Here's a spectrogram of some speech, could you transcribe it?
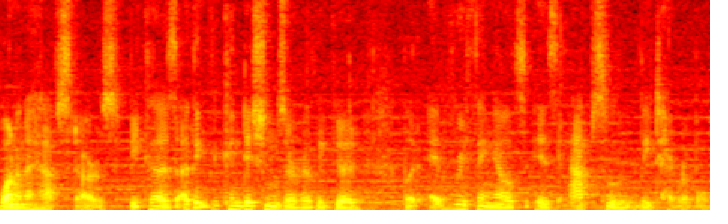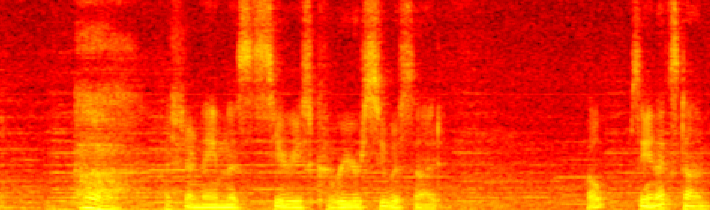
one and a half stars because I think the conditions are really good, but everything else is absolutely terrible. I should have named this series Career Suicide. Well, see you next time.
